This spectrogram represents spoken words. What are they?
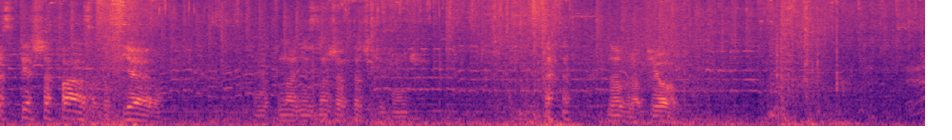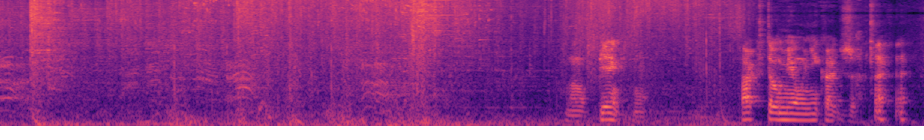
Jest pierwsza faza, dopiero. Ja tu nawet nie zdążę apteczki wziąć. Dobra, wziąłem. No, pięknie. Tak to umie unikać, że...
